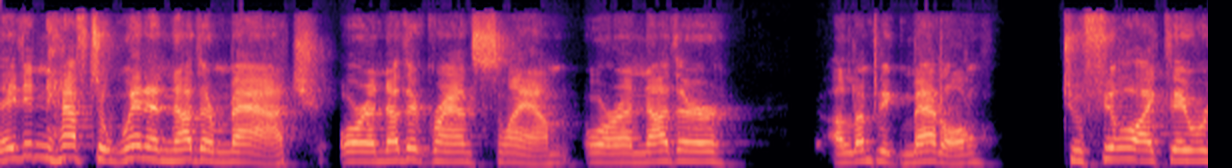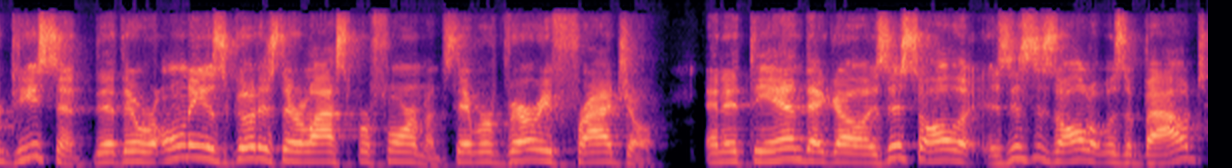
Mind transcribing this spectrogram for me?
they didn't have to win another match or another grand slam or another Olympic medal to feel like they were decent, that they were only as good as their last performance. They were very fragile. And at the end, they go, Is this all is this is all it was about?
